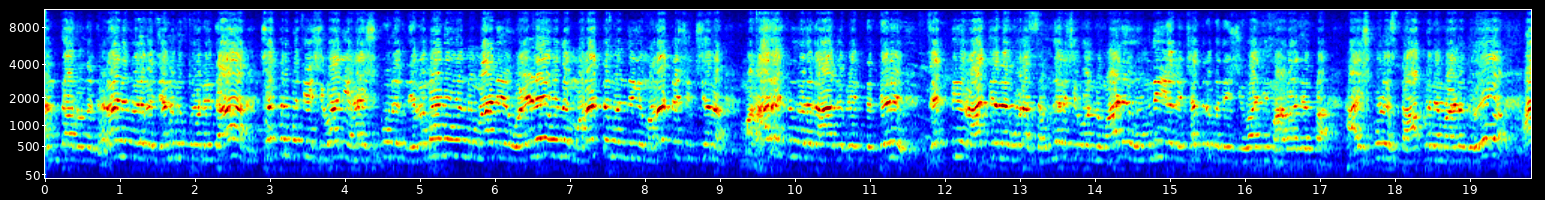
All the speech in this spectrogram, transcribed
ಅಂತ ಒಂದು ಘರಾಣದೊಳಗೆ ಜನ್ಮ ತೋಡಿದ ಛತ್ರಪತಿ ಹೈಸ್ಕೂಲ್ ನಿರ್ಮಾಣವನ್ನು ಮಾಡಿ ಒಳ್ಳೆಯ ಒಂದು ಮರಾಠ ಮಂದಿಗೆ ಮರಾಠ ಶಿಕ್ಷಣ, ಮಹಾರಾಷ್ಟ್ರದೊಳಗೆ ಆಗಬೇಕಂತೇಳಿ ಜಟ್ಟಿ ರಾಜ್ಯದ ಕೂಡ ಸಂಘರ್ಷವನ್ನು ಮಾಡಿ ಉಮ್ನಿಯಲ್ಲಿ ಛತ್ರಪತಿ ಶಿವಾಜಿ ಮಹಾರಾಜ ಅಂತ ಹೈಸ್ಕೂಲ್ ಸ್ಥಾಪನೆ ಮಾಡಿದ್ರು. ಆ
